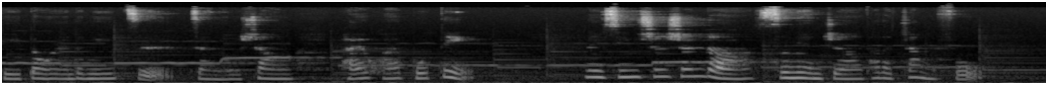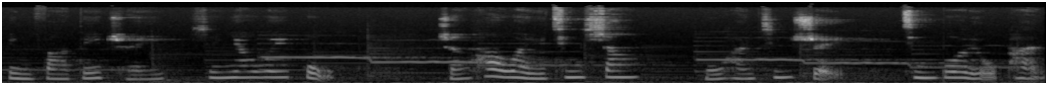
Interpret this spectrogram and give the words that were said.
丽动人的女子在楼上徘徊不定，内心深深的思念着她的丈夫。鬓发低垂，纤腰微步。晨号万于青山，眸含清水，清波流盼。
